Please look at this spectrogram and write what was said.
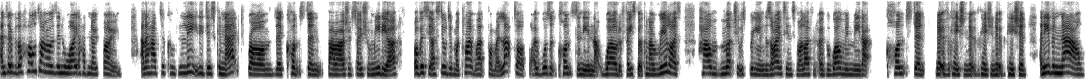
And so for the whole time I was in Hawaii, I had no phone. And I had to completely disconnect from the constant barrage of social media. Obviously, I still did my client work from my laptop, but I wasn't constantly in that world of Facebook. And I realized how much it was bringing anxiety into my life and overwhelming me that constant notification, notification, notification. And even now,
